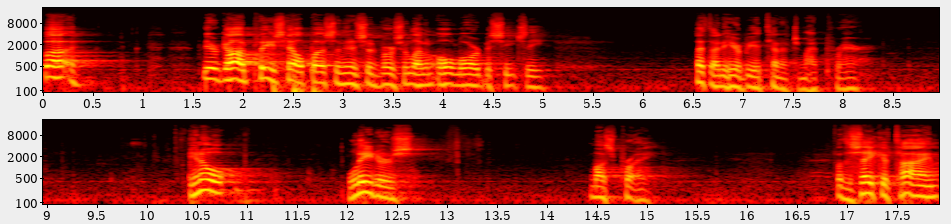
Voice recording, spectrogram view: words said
But, dear God, please help us. And then it said, verse 11, Oh Lord, beseech thee. Let thine ear be attentive to my prayer. You know, leaders must pray. For the sake of time,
